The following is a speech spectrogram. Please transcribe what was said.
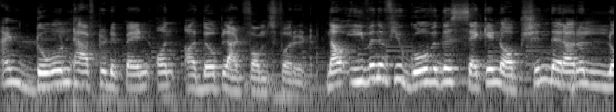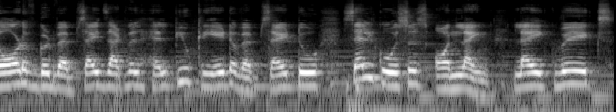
and don't have to depend on other platforms for it. Now, even if you go with the second option, there are a lot of good websites that will help you create a website to sell courses online like Wix,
